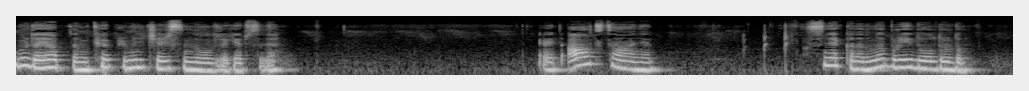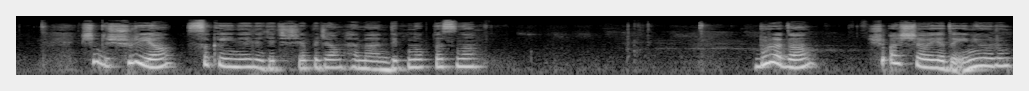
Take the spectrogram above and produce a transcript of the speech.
Burada yaptığım köprümün içerisinde olacak hepsi de. Evet 6 tane sinek kanadımla burayı doldurdum. Şimdi şuraya sık iğne ile geçiş yapacağım hemen dip noktasına. Buradan şu aşağıya da iniyorum.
